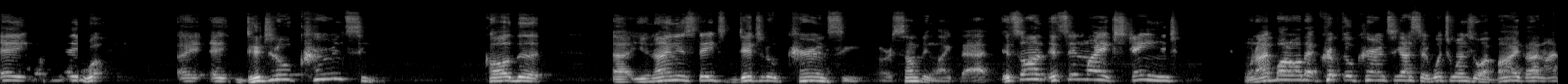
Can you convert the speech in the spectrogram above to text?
a, a, a, a digital currency called the uh, United States digital currency or something like that. It's on. It's in my exchange. When I bought all that cryptocurrency, I said, which ones do I buy? God, I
